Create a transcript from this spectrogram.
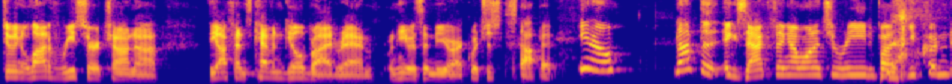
doing a lot of research on uh, the offense Kevin Gilbride ran when he was in New York, which is Stop it. you know not the exact thing I wanted to read, but No. you couldn't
